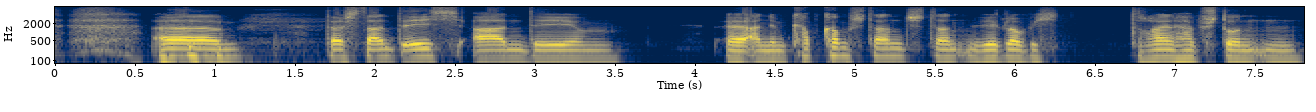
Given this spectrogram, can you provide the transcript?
ähm, da stand ich an dem, äh, an dem Capcom-Stand, standen wir, glaube ich, dreieinhalb Stunden.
